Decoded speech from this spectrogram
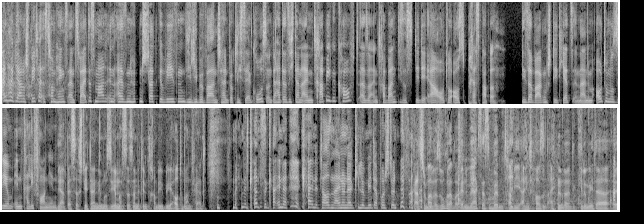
Zweieinhalb Jahre später ist Tom Hanks ein zweites Mal in Eisenhüttenstadt gewesen. Die Liebe war anscheinend wirklich sehr groß und da hat er sich dann einen Trabi gekauft, also ein Trabant, dieses DDR-Auto aus Presspappe. Dieser Wagen steht jetzt in einem Automuseum in Kalifornien. Ja, besser steht da in dem Museum, als dass er mit dem Trabi über die Autobahn fährt. Damit kannst du keine, keine 1100 Kilometer pro Stunde fahren. Kannst schon mal versuchen, aber wenn du merkst, dass du mit dem Trabi 1100 Kilometer äh,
